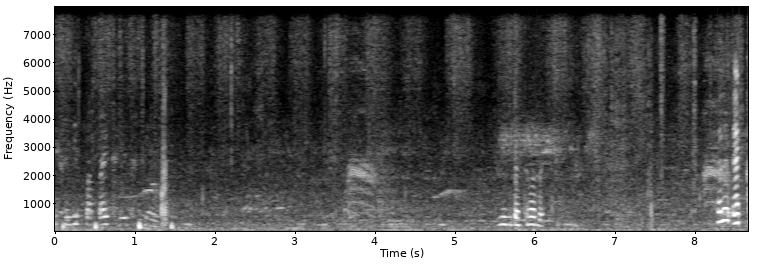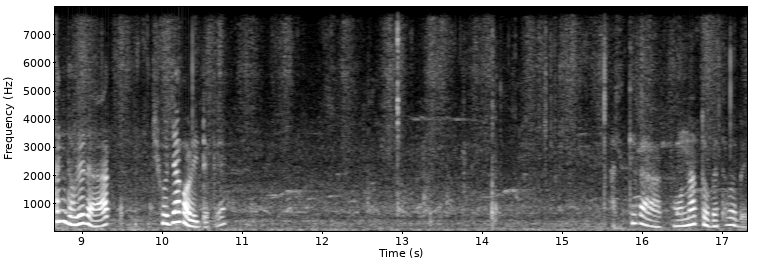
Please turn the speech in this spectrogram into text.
পাখি পাতায় খেয়েছে দেখতে পাবে একখানি ধরে রাখ সোজা করে এটাকে। রাখ মনা তো ব্যথা পাবে।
